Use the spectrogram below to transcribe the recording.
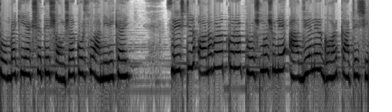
তোমরা কি একসাথে সংসার করছ আমেরিকায়? সৃষ্টির অনবরত করা প্রশ্ন শুনে আদ্রিয়ানের ঘর কাটে সে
